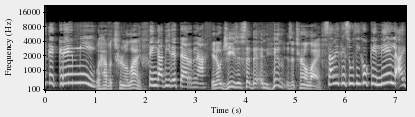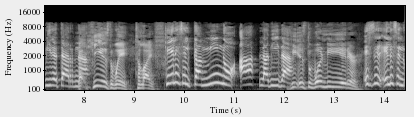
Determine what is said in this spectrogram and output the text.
el que cree en mí will have eternal life. tenga vida eterna. You know, Jesus said that in him is eternal life, ¿Saben? Jesús dijo que en Él hay vida that eterna. he is the way to life. Que Él es el camino a la vida. He is the one mediator. Es el- él es el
